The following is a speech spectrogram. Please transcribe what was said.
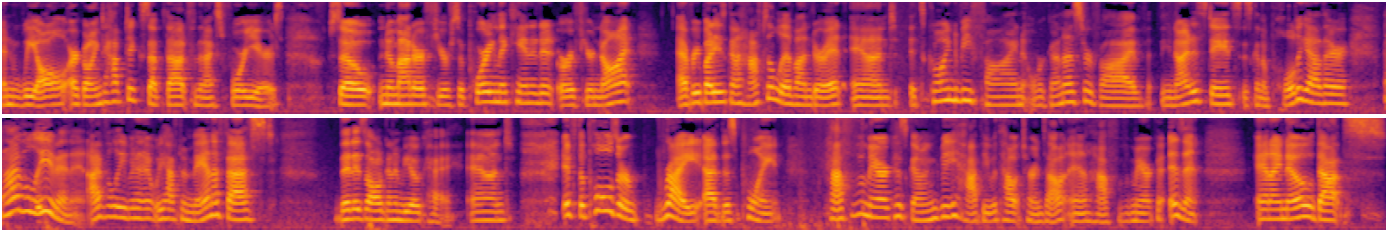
and we all are going to have to accept that for the next four years. So, no matter if you're supporting the candidate or if you're not, everybody's going to have to live under it and it's going to be fine. We're going to survive. The United States is going to pull together, and I believe in it. I believe in it. We have to manifest that it's all going to be okay. And if the polls are right at this point, half of America is going to be happy with how it turns out, and half of America isn't. And I know that's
